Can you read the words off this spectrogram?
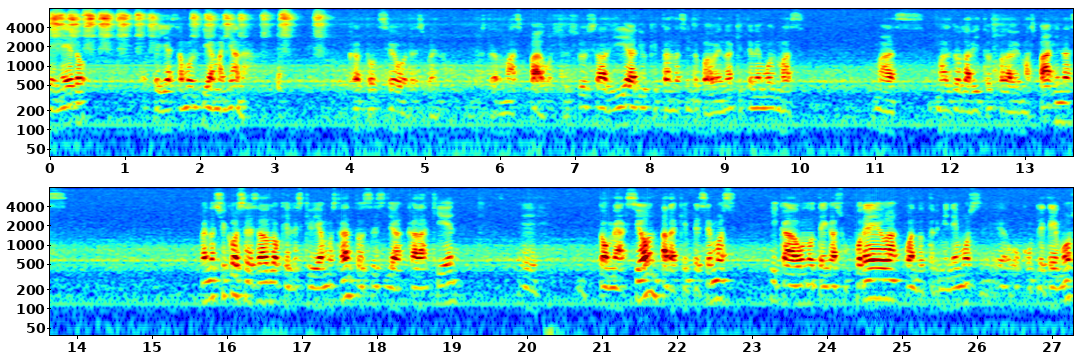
enero, o sea, ya estamos día mañana, 14 horas, bueno, están más pagos, eso es a diario que están haciendo para ver, aquí tenemos más, más, más dolaritos para ver más páginas. Bueno chicos, eso es lo que les quería mostrar, entonces ya cada quien eh, tome acción para que empecemos y cada uno tenga su prueba. Cuando terminemos eh, o completemos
